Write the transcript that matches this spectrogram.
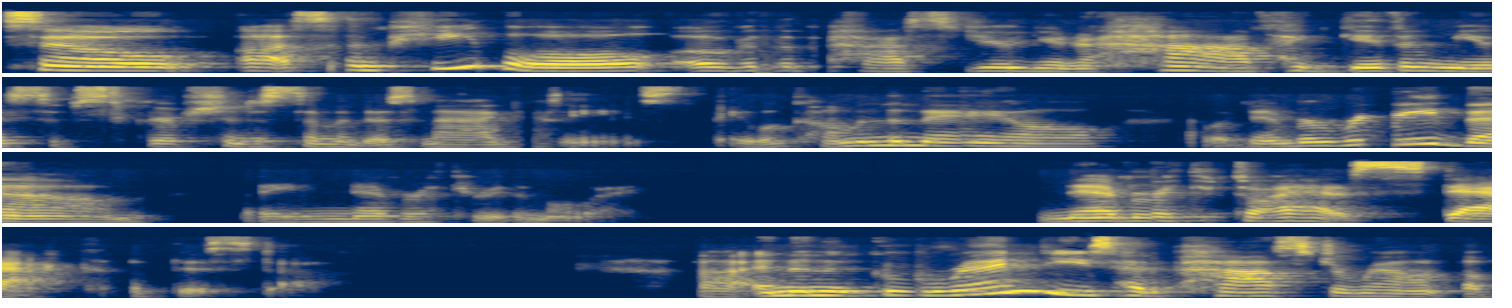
So uh, some people over the past year, year and a half had given me a subscription to some of those magazines. They would come in the mail. I would never read them, but I never threw them away. Never. Th- so I had a stack of this stuff. Uh, and then the Guarendis had passed around a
